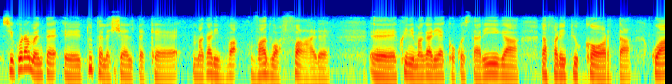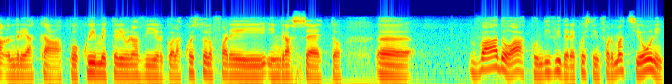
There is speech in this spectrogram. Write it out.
sicuramente eh, tutte le scelte che magari va, vado a fare, eh, quindi magari ecco questa riga la farei più corta, qua andrei a capo, qui metterei una virgola, questo lo farei in grassetto. Eh, vado a condividere queste informazioni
